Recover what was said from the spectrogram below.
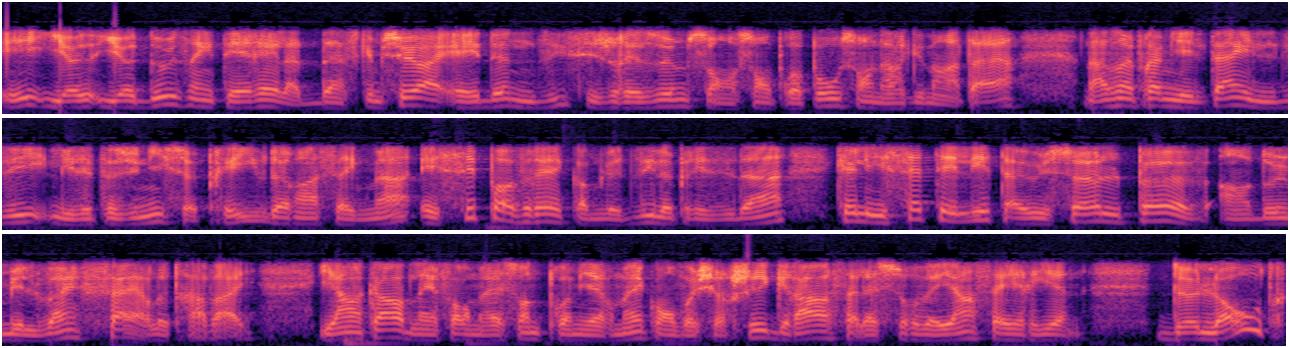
Et il y a, deux intérêts là-dedans. Ce que M. Hayden dit, si je résume son propos, son argumentaire, dans un premier il dit les États-Unis se privent de renseignements et c'est pas vrai, comme le dit le président, que les satellites à eux seuls peuvent, en 2020, faire le travail. Il y a encore de l'information de première main qu'on va chercher grâce à la surveillance aérienne. De l'autre,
